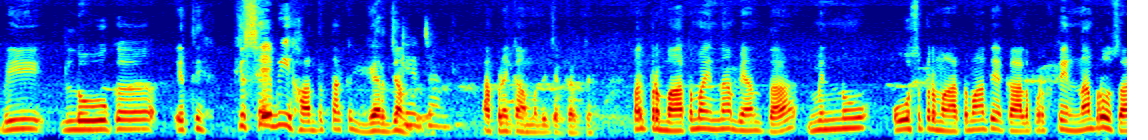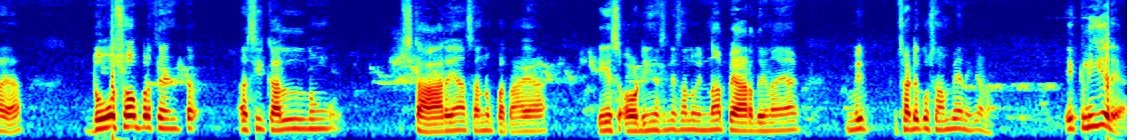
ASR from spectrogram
ਵੀ ਲੋਕ ਇੱਥੇ ਕਿਸੇ ਵੀ ਹੱਦ ਤੱਕ ਗਿਰ ਜਾਂਦੇ ਆਪਣੇ ਕੰਮ ਦੇ ਚੱਕਰ 'ਚ। ਪਰ ਪ੍ਰਮਾਤਮਾ ਇੰਨਾ ਬੇਅੰਤਾ ਮੈਨੂੰ ਉਸ ਪ੍ਰਮਾਤਮਾ ਤੇ ਅਕਾਲ ਪੁਰਖ ਤੇ ਇੰਨਾ ਭਰੋਸਾ ਆ 200% ਅਸੀਂ ਕੱਲ ਨੂੰ ਸਟਾਰ ਆ ਸਾਨੂੰ ਪਤਾ ਆ। ਇਸ ਆਡੀਅנס ਨੇ ਸਾਨੂੰ ਇੰਨਾ ਪਿਆਰ ਦੇਣਾ ਆ। ਵੀ ਸਾਡੇ ਕੋਲ ਸਾਂਭਿਆ ਨਹੀਂ ਜਾਣਾ। ਇਹ ਕਲੀਅਰ ਆ।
